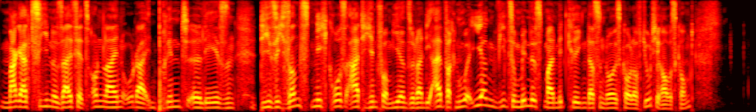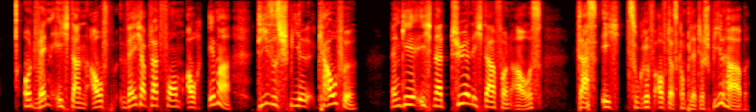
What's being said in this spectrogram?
Magazine, sei es jetzt online oder in Print äh, lesen, die sich sonst nicht großartig informieren, sondern die einfach nur irgendwie zumindest mal mitkriegen, dass ein neues Call of Duty rauskommt. Und wenn ich dann auf welcher Plattform auch immer dieses Spiel kaufe, dann gehe ich natürlich davon aus, dass ich Zugriff auf das komplette Spiel habe.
